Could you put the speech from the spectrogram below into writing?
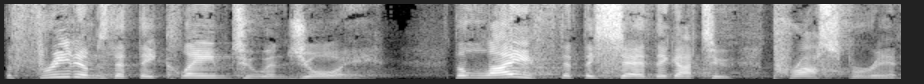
the freedoms that they claimed to enjoy, the life that they said they got to prosper in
